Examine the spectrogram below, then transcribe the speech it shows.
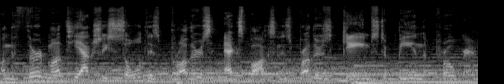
on the third month, he actually sold his brother's Xbox and his brother's games to be in the program.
